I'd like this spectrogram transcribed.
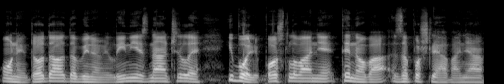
On je dodao da bi nove linije značile i bolje poslovanje te nova zapošljavanja.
